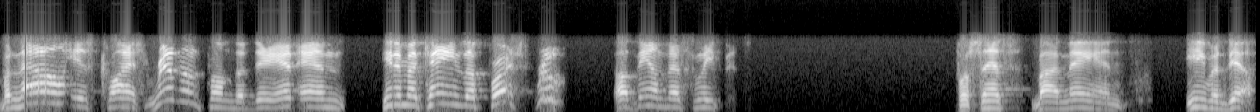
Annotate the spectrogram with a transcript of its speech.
But now is Christ risen from the dead, and he became the first fruit of them that sleepeth. For since by man even death,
